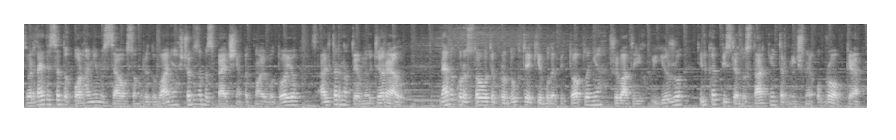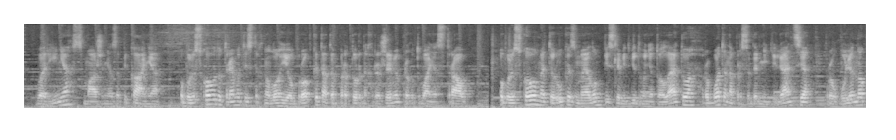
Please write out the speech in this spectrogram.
звертайтеся до органів місцевого самоврядування щодо забезпечення питною водою з альтернативних джерел. Не використовувати продукти, які були підтоплені, вживати їх у їжу тільки після достатньої термічної обробки, варіння, смаження, запікання. Обов'язково дотримуйтесь технології обробки та температурних режимів приготування страв. Обов'язково мити руки з милом після відвідування туалету, роботи на присадибній ділянці, прогулянок,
